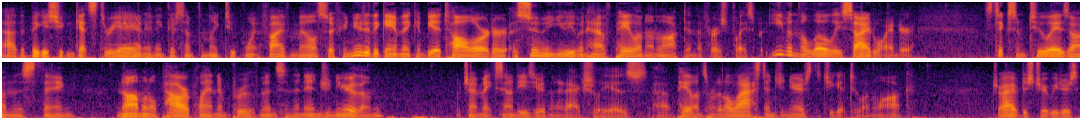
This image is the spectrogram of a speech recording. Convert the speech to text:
uh, the biggest you can get is 3A, and I think there's something like 2.5 mil. So if you're new to the game, they can be a tall order, assuming you even have Palin unlocked in the first place. But even the lowly Sidewinder, stick some 2As on this thing, nominal power plant improvements, and then engineer them, which I make sound easier than it actually is. Uh, Palin's one of the last engineers that you get to unlock. Drive distributors.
